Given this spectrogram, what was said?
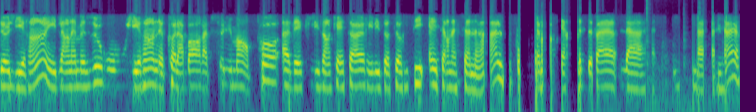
de l'Iran et dans la mesure où l'Iran ne collabore absolument pas avec les enquêteurs et les autorités internationales pour vraiment permettre de faire la, la lumière,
